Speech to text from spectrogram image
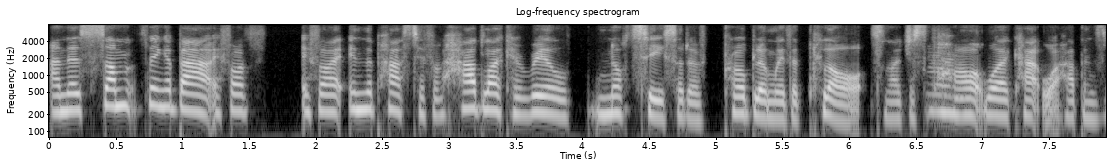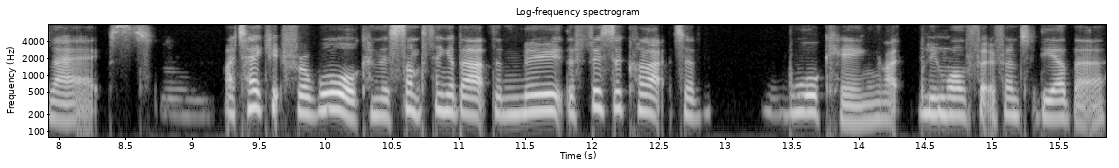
and there's something about if I've if I in the past if I've had like a real knotty sort of problem with a plot and I just Mm. can't work out what happens next, Mm. I take it for a walk, and there's something about the mood, the physical act of walking, like putting Mhm. one foot in front of the other,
